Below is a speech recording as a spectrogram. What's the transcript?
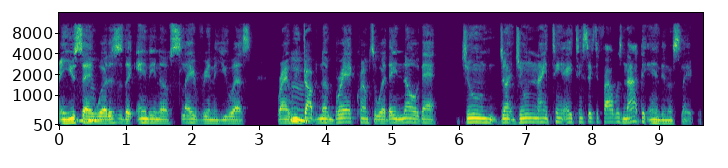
and you say, mm-hmm. well, this is the ending of slavery in the U.S., right? Mm-hmm. We've dropped enough breadcrumbs to where they know that June June 19, 1865 was not the ending of slavery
